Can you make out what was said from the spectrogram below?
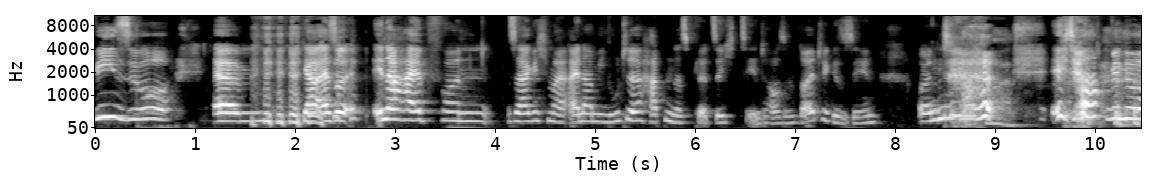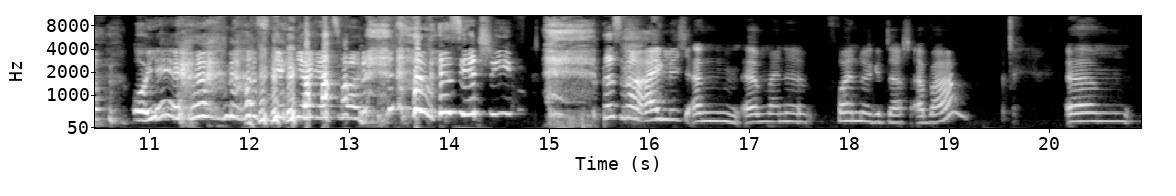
Wieso? Ähm, ja, also innerhalb von, sage ich mal, einer Minute hatten das plötzlich 10.000 Leute gesehen. Und ich dachte mir nur, oh je, das ging ja jetzt mal ein bisschen schief. Das war eigentlich an äh, meine Freunde gedacht, aber ähm,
